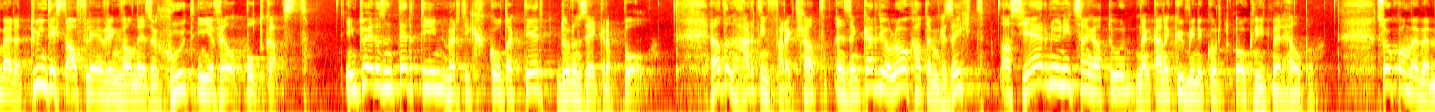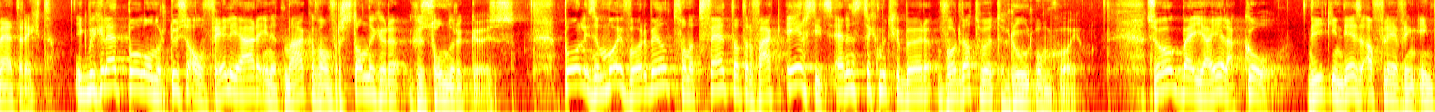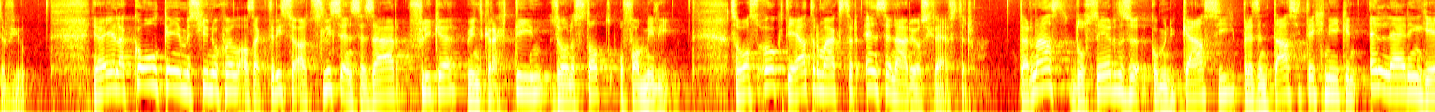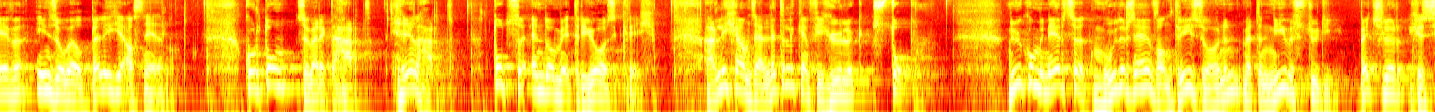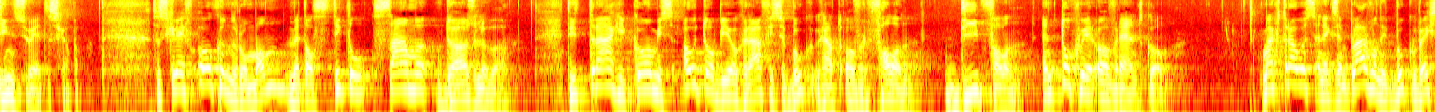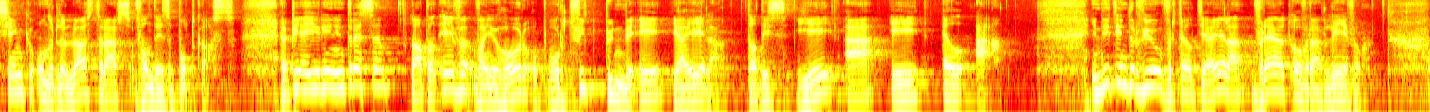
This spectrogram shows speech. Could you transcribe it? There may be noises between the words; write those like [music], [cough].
Bij de 20 aflevering van deze Goed in je Vel podcast. In 2013 werd ik gecontacteerd door een zekere Paul. Hij had een hartinfarct gehad en zijn cardioloog had hem gezegd: Als jij er nu niets aan gaat doen, dan kan ik u binnenkort ook niet meer helpen. Zo kwam hij bij mij terecht. Ik begeleid Paul ondertussen al vele jaren in het maken van verstandigere, gezondere keuzes. Paul is een mooi voorbeeld van het feit dat er vaak eerst iets ernstig moet gebeuren voordat we het roer omgooien. Zo ook bij Jaela Cole die ik in deze aflevering interview. Jaela Cole ken je misschien nog wel als actrice uit Slisse en César, Flikken, Windkracht 10, Zone Stad of Familie. Ze was ook theatermaakster en scenario-schrijfster. Daarnaast doseerde ze communicatie, presentatietechnieken en leidinggeven in zowel België als Nederland. Kortom, ze werkte hard, heel hard, tot ze endometriose kreeg. Haar lichaam zei letterlijk en figuurlijk stop. Nu combineert ze het moeder zijn van drie zonen met een nieuwe studie, Bachelor Gezinswetenschappen. Ze schreef ook een roman met als titel Samen duizelen we. Dit tragicomisch autobiografische boek gaat over vallen, diep vallen en toch weer overeind komen. Ik mag trouwens een exemplaar van dit boek wegschenken onder de luisteraars van deze podcast. Heb jij hierin interesse? Laat dan even van je horen op wordfit.be Jaela. Dat is J-A-E-L-A. In dit interview vertelt Jaela vrijuit over haar leven.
